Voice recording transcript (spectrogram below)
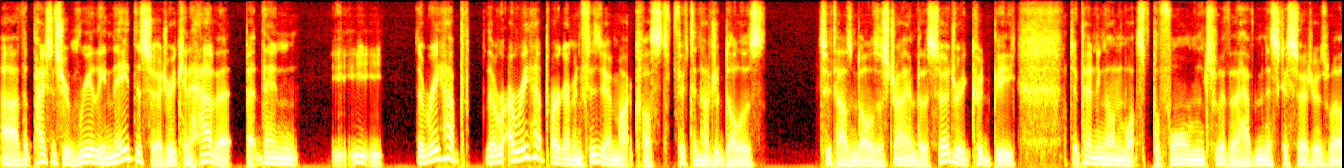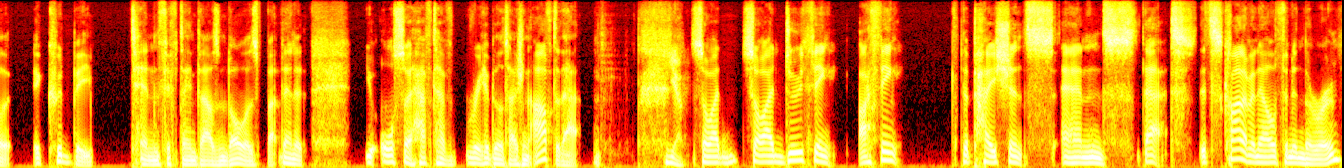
Uh, the patients who really need the surgery can have it, but then y- the rehab, the a rehab program in physio might cost fifteen hundred dollars, two thousand dollars Australian, but a surgery could be, depending on what's performed, whether they have meniscus surgery as well, it, it could be ten, fifteen thousand dollars. But then it, you also have to have rehabilitation after that. Yeah. So I, so I do think, I think the patients and that it's kind of an elephant in the room.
